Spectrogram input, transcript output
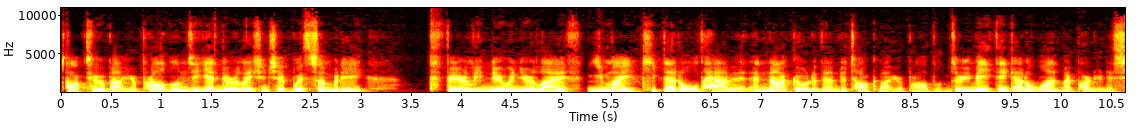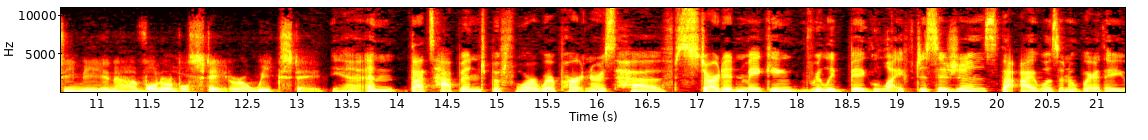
talk to about your problems, you get into a relationship with somebody fairly new in your life, you might keep that old habit and not go to them to talk about your problems. Or you may think, I don't want my partner to see me in a vulnerable state or a weak state. Yeah. And that's happened before where partners have started making really big life decisions that I wasn't aware they,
